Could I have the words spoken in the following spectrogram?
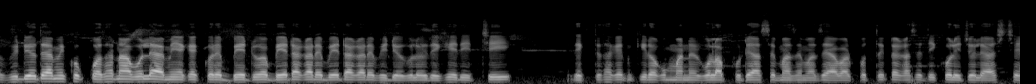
তো ভিডিওতে আমি খুব কথা না বলে আমি এক এক করে বেড বেড আকারে বেড আকারে ভিডিওগুলো দেখিয়ে দিচ্ছি। দেখতে থাকেন কীরকম মানের গোলাপ ফুটে আসে মাঝে মাঝে আবার প্রত্যেকটা গাছেতেই কলি চলে আসছে।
